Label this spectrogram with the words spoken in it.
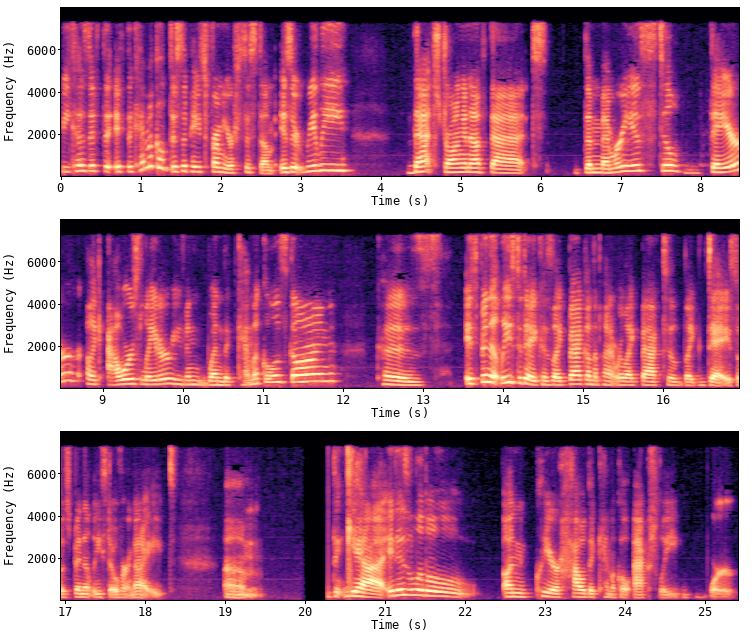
because if the if the chemical dissipates from your system, is it really that strong enough that the memory is still there like hours later even when the chemical is gone? Cuz it's been at least a day cuz like back on the planet we're like back to like day so it's been at least overnight. Um th- yeah it is a little unclear how the chemical actually works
